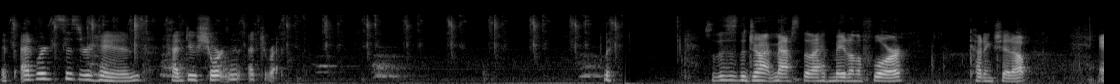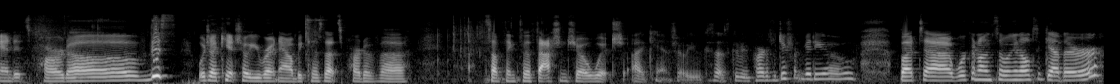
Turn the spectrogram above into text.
If Edward Scissorhands had to shorten a dress. So this is the giant mess that I have made on the floor, cutting shit up. And it's part of this, which I can't show you right now because that's part of uh, something for the fashion show, which I can't show you because that's going to be part of a different video. But uh, working on sewing it all together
